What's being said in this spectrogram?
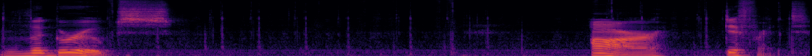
the groups are different?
